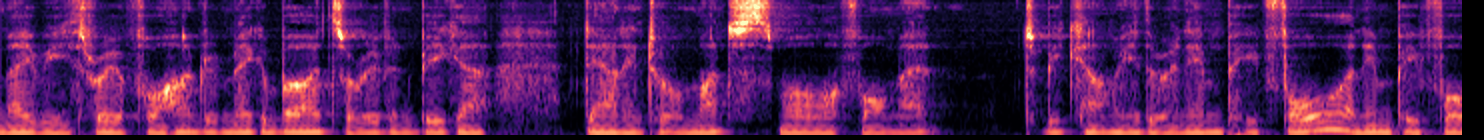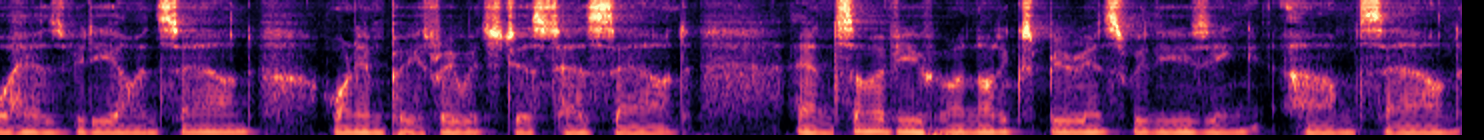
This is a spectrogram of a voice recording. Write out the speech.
maybe three or four hundred megabytes or even bigger, down into a much smaller format to become either an MP4, an MP4 has video and sound, or an MP3 which just has sound. And some of you who are not experienced with using um, sound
